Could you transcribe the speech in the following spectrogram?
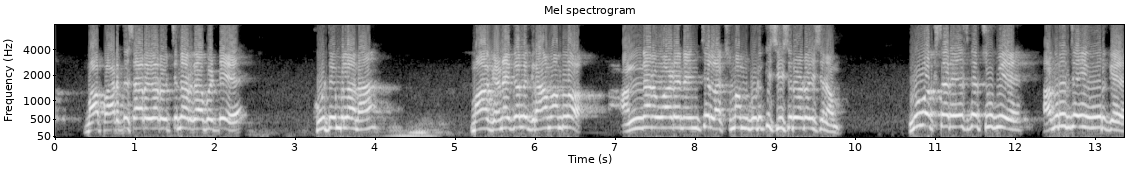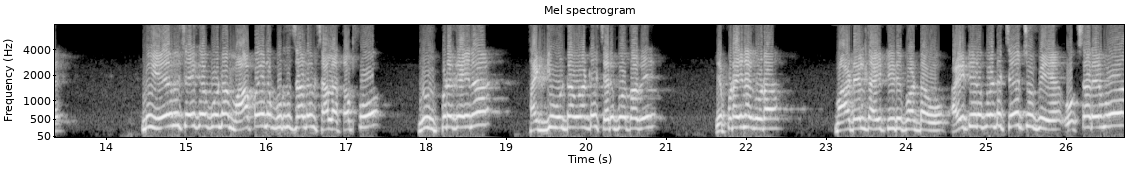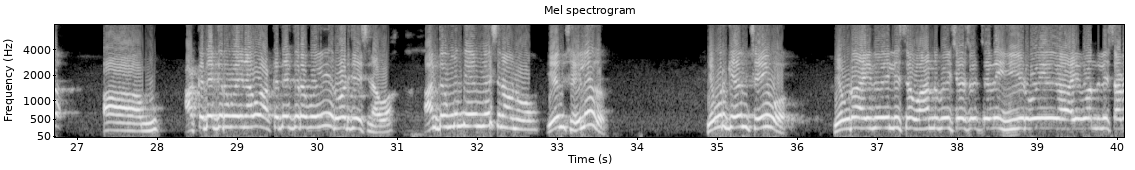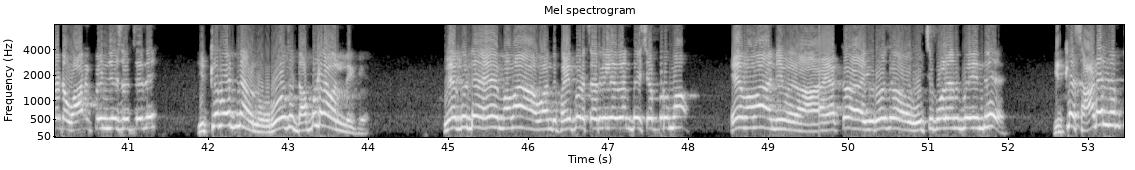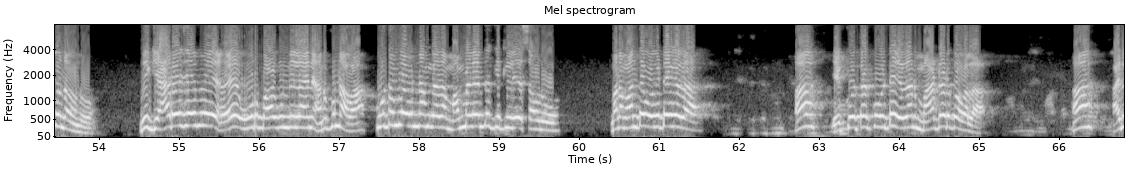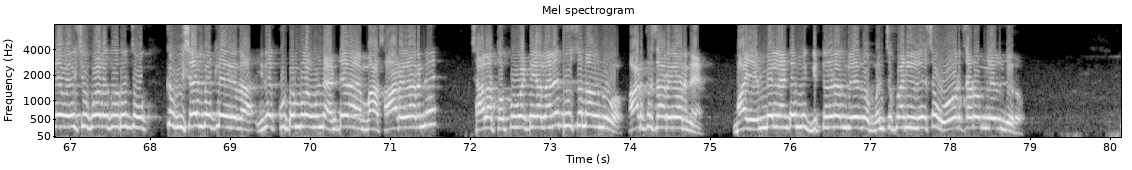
మా పార్థసార గారు వచ్చినారు కాబట్టి కూటింపులోన మా గణకల్ గ్రామంలో అంగన్వాడీ నుంచి లక్ష్మమ్మ గుడికి సీసీ రోడ్ వేసినాం. నువ్వు ఒకసారి వేసుగా చూపి అభివృద్ధి అయ్యి ఊరికే. నువ్వు ఏమి చేయకుండా మా పైన బురద చాలా తప్పు. నువ్వు ఇప్పటికైనా తగ్గి ఉంటావు అంటే సరిపోతుంది. ఎప్పుడైనా కూడా మాట వెళ్తే ఐటీడీ పంటావు ఐటీడీ పంటే చేసి చూపి. ఒకసారి ఏమో అక్క దగ్గర పోయినావు అక్క దగ్గర పోయి రోడ్ చేసినావు. అంతకుముందు ఏం చేసినావు నువ్వు? ఏం చేయలేదు. ఎవరికి ఏం చేయవు. ఎవడో ఐదు వేలు ఇస్తే వాడిని పోయి చేసి వచ్చేది ఈడు పోయి ఐదు వందలు ఇస్తాడంటే వానికి పెన్ చేసి వచ్చేది. ఇట్లా పెట్టినావు నువ్వు. రోజు డబ్బులు రావాలి నీకు. లేకుంటే ఏ మామ వంద పైపర్ సరిగలేదని పోయి చెప్పడమో ఏ మామ నీ ఆ యొక్క ఈరోజు ఉచ్చుకోవడానికి పోయింది. ఇట్లా సాడని చెప్తున్నావు నువ్వు. నీకు ఆ రోజు ఏమి ఏ ఊరు బాగుండేలా అని అనుకున్నావా? కూటంలో ఉన్నాం కదా మమ్మల్ని ఎందుకు ఇట్లా చేస్తావు నువ్వు? మనం అంతా ఒకటే కదా? ఎక్కువ తక్కువ ఉంటే ఏదైనా మాట్లాడుకోవాలా? అదే వయసు వాళ్ళ గురించి ఒక్క విషయం పెట్టలేదు కదా? ఇదే కుటుంబంలో ఉండి అంటే మా సార్ గారిని చాలా తప్పు పట్టేయాలనే చూస్తున్నావు నువ్వు భారత సార్ గారిని. మా ఎమ్మెల్యే అంటే మీకు గిట్టడం లేదు మంచి పనులు చేస్తే ఓర్చడం లేదు మీరు.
